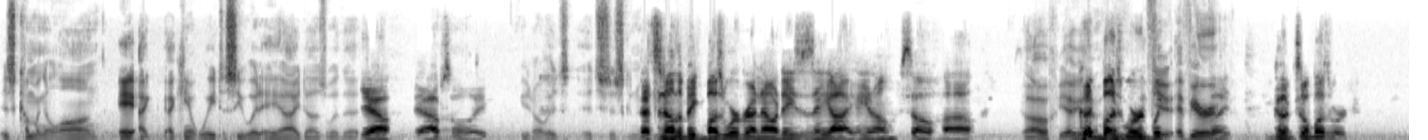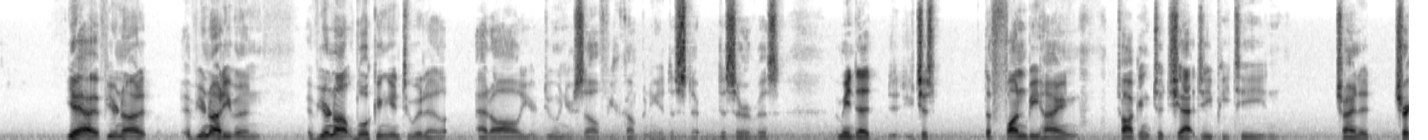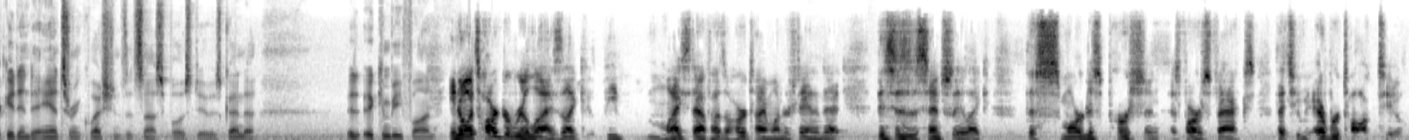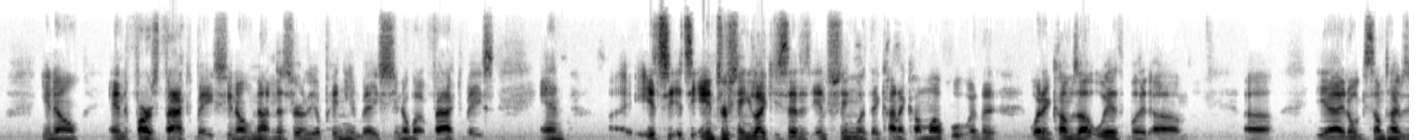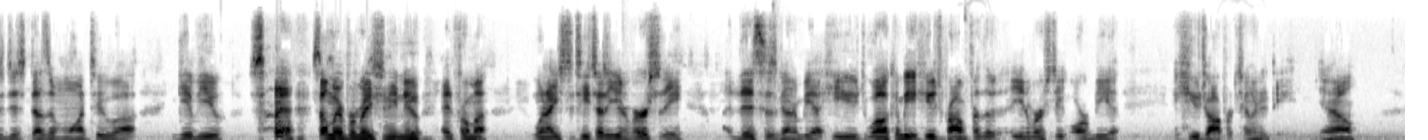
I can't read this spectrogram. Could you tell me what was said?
is coming along. A- I, I can't wait to see what AI does with it. Yeah, yeah, Uh, absolutely. you know, it's it's just going to That's be. another big buzzword right nowadays is AI. You know, so uh, Oh yeah, yeah. good buzzword, If but, you if you're good still buzzword. Yeah, if you're not if you're not even if you're not looking into it at, at all, you're doing yourself your company a dis- disservice. I mean that you just the fun behind talking to Chat GPT and trying to trick it into answering questions it's not supposed to is kind of it, it can be fun. You know, it's hard to realize. Like, my staff has a hard time understanding that this is essentially like the smartest person as far as facts that you've ever talked to. You know, and as far as fact based, you know, not necessarily opinion based, you know, but fact based. And uh, it's it's interesting, like you said, it's interesting what they kind of come up with, with it, what it comes up with. But um, uh, yeah, I don't. Sometimes it just doesn't want to uh, give you some information you knew. And from a when I used to teach at a university, this is going to be a huge. Well, it can be a huge problem for the university or be a, a huge opportunity. You know,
